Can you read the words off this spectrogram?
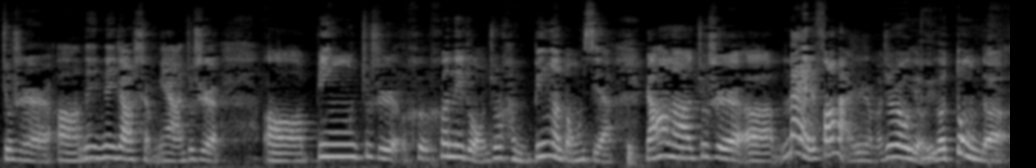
就是呃那那叫什么呀？就是。呃，冰就是喝喝那种就是很冰的东西，然后呢，就是呃卖的方法是什么？就是有一个冻的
